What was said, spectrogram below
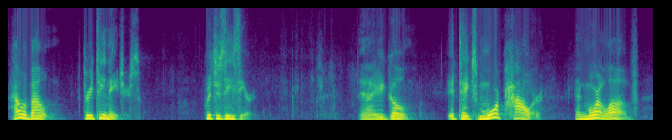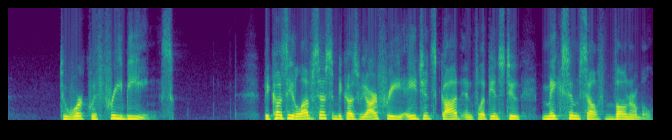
How about three teenagers? Which is easier? There you go. It takes more power and more love to work with free beings. Because he loves us and because we are free agents, God in Philippians 2 makes himself vulnerable.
